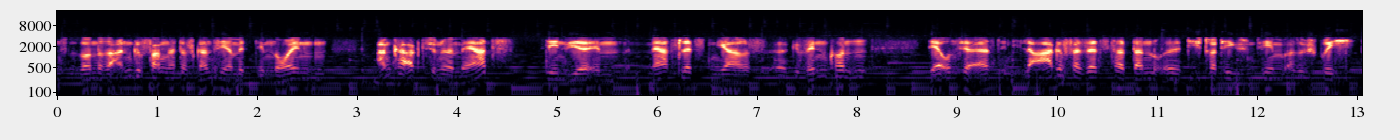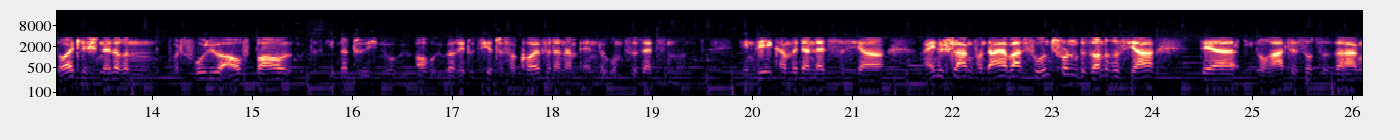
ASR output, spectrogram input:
Insbesondere angefangen hat das Ganze ja mit dem neuen Ankeraktionär März, den wir im März letzten Jahres äh, gewinnen konnten, der uns ja erst in die Lage versetzt hat, dann äh, die strategischen Themen, also sprich deutlich schnelleren Portfolioaufbau, das geht natürlich nur auch über reduzierte Verkäufe, dann am Ende umzusetzen. Den Weg haben wir dann letztes Jahr eingeschlagen. Von daher war es für uns schon ein besonderes Jahr, der die Noratis sozusagen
